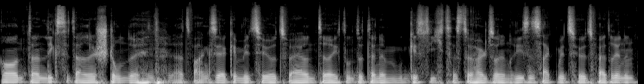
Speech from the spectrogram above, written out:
Und dann liegst du da eine Stunde in deiner Zwangsjacke mit CO2 und direkt unter deinem Gesicht hast du halt so einen Riesensack mit CO2 drinnen.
